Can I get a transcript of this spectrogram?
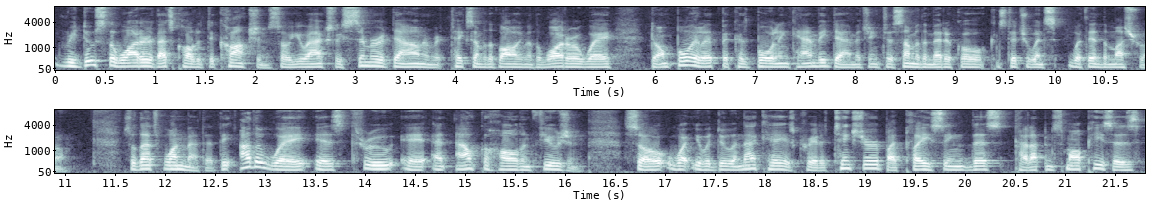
reduce the water. That's called a decoction. So you actually simmer it down and take some of the volume of the water away. Don't boil it because boiling can be damaging to some of the medical constituents within the mushroom. So that's one method. The other way is through a, an alcohol infusion. So what you would do in that case is create a tincture by placing this cut up in small pieces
